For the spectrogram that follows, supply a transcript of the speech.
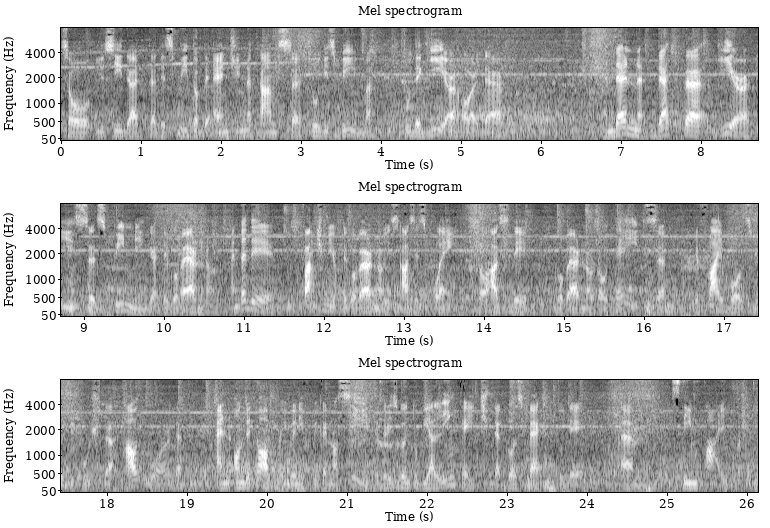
So you see that the speed of the engine comes uh, through this beam to the gear over there. And then that uh, gear is uh, spinning the governor. And then the functioning of the governor is as explained. So as the governor rotates, the fly balls will be pushed outward and on the top, even if we cannot see it, there is going to be a linkage that goes back to the um, steam pipe to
